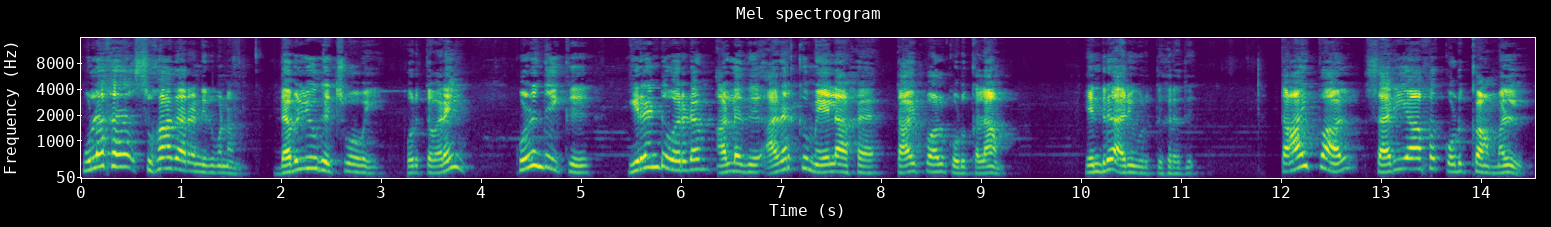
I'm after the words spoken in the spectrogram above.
உலக சுகாதார நிறுவனம் டபிள்யூஹெச்ஓவை பொறுத்தவரை குழந்தைக்கு இரண்டு வருடம் அல்லது அதற்கு மேலாக தாய்ப்பால் கொடுக்கலாம் என்று அறிவுறுத்துகிறது. தாய்ப்பால் சரியாக கொடுக்காமல்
